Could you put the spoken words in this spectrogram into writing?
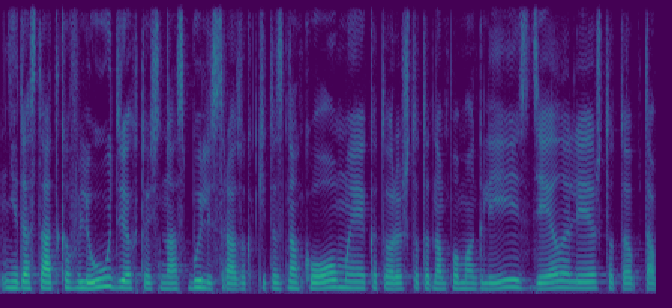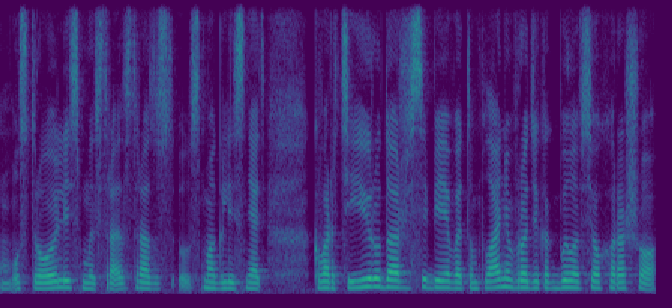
недостатка в людях, то есть у нас были сразу какие-то знакомые, которые что-то нам помогли, сделали, что-то там устроились, мы сразу, сразу смогли снять квартиру даже себе, в этом плане вроде как было все хорошо.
